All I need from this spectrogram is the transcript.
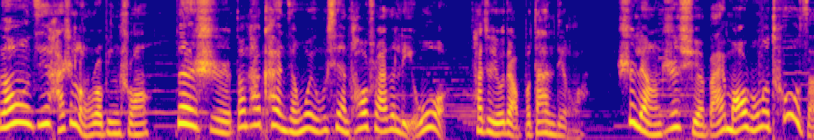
蓝忘机还是冷若冰霜。但是当他看见魏无羡掏出来的礼物，他就有点不淡定了，是两只雪白毛绒的兔子。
